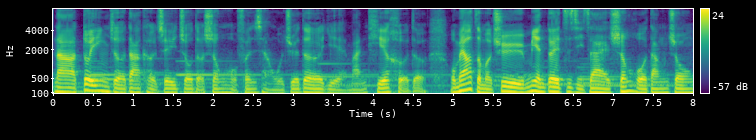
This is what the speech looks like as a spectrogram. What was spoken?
那对应着大可这一周的生活分享，我觉得也蛮贴合的。我们要怎么去面对自己在生活当中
